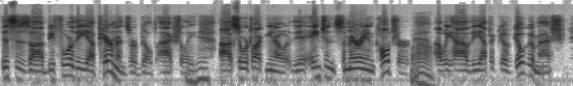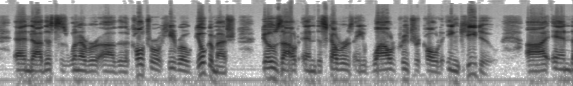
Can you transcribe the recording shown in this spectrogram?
this is uh, before the uh, pyramids were built, actually. Mm-hmm. so we're talking, you know, the ancient Sumerian culture. Wow. we have the Epic of Gilgamesh, and this is whenever the, the, cultural hero Gilgamesh goes out and discovers a wild creature called Enkidu. and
